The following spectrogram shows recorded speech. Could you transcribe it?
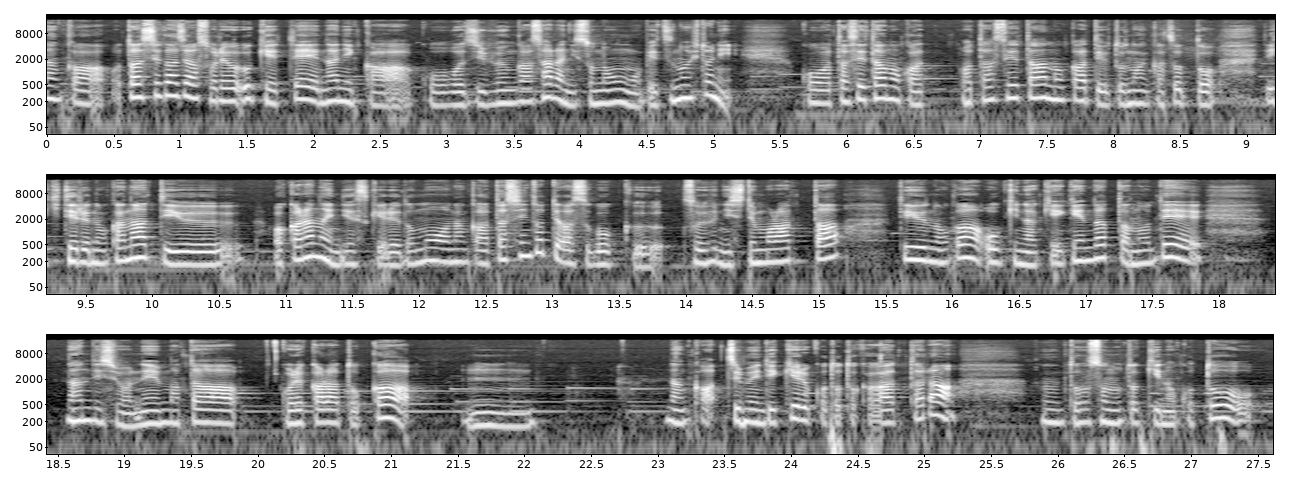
なんか私がじゃあそれを受けて何かこう自分がさらにその恩を別の人にこう渡せたのか渡せたのかっていうとなんかちょっとできてるのかなっていうわからないんですけれどもなんか私にとってはすごくそういうふうにしてもらったっていうのが大きな経験だったので何でしょうね。またこれからとかうんなんか自分にできることとかがあったら、うんと、その時のことを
